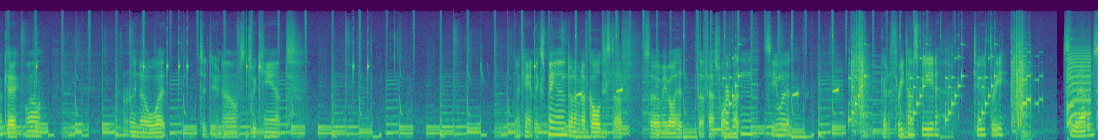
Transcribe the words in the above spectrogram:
Okay, well, I don't really know what to do now since we can't. I can't expand, don't have enough gold and stuff. So maybe I'll hit the fast forward button, see what. Go to three times speed, two, three. See what happens.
